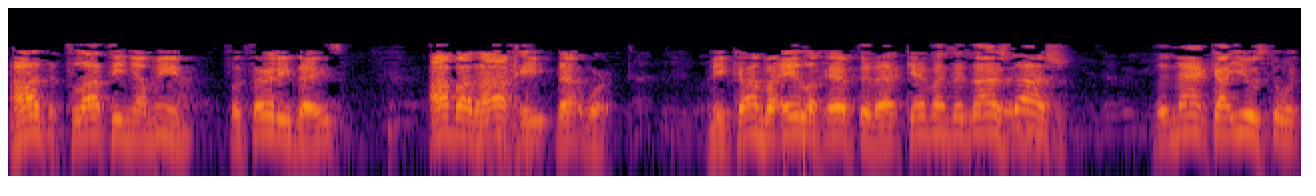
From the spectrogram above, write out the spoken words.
Ad tlatin yamin for thirty days. Abad hachi that worked. Mikam va'elach after that. Kevan de dash dash. The gnat got used to it.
